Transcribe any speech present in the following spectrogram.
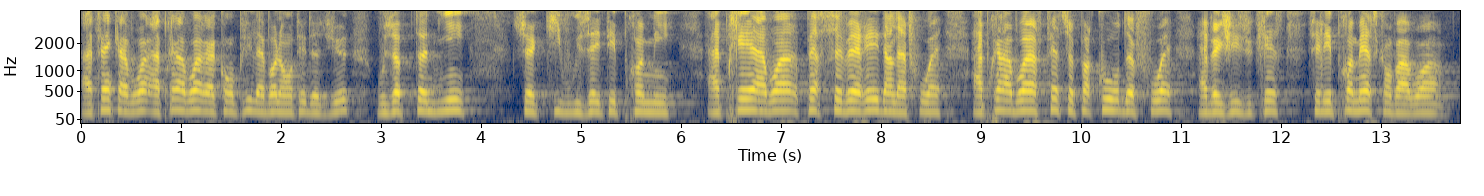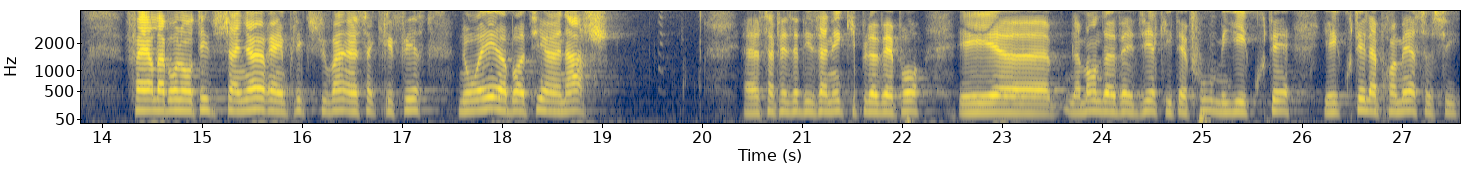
afin qu'après avoir accompli la volonté de Dieu, vous obteniez ce qui vous a été promis après avoir persévéré dans la foi, après avoir fait ce parcours de foi avec Jésus-Christ, c'est les promesses qu'on va avoir. Faire la volonté du Seigneur implique souvent un sacrifice. Noé a bâti un arche. Euh, ça faisait des années qu'il pleuvait pas. Et euh, le monde devait dire qu'il était fou, mais il écoutait. Il écoutait la promesse aussi.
